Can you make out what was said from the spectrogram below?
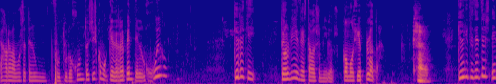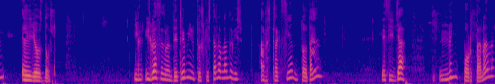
ahora vamos a tener un futuro juntos." Y es como que de repente el juego quiere que te olvides de Estados Unidos, como si explota. Claro. Quiero que te centres en ellos dos. Y, y lo hace durante tres minutos que están hablando que es abstracción total. Es decir, ya no importa nada.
